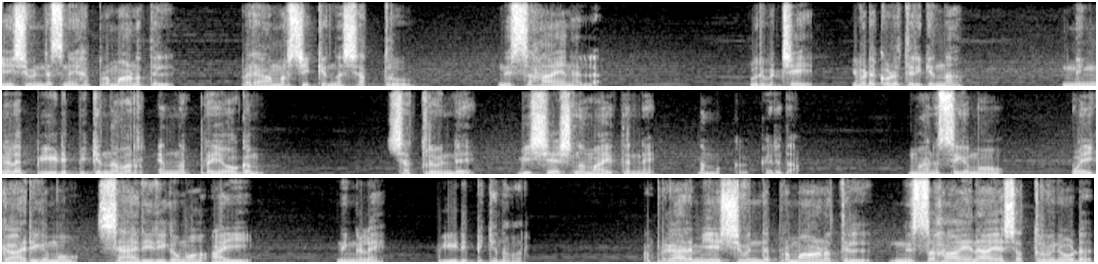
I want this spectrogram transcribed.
യേശുവിന്റെ സ്നേഹപ്രമാണത്തിൽ പരാമർശിക്കുന്ന ശത്രു നിസ്സഹായനല്ല. ഒരുപക്ഷെ ഇവിടെ കൊടുത്തിരിക്കുന്ന നിങ്ങളെ പീഡിപ്പിക്കുന്നവർ എന്ന പ്രയോഗം ശത്രുവിന്റെ വിശേഷണമായി തന്നെ നമുക്ക് കരുതാം. മാനസികമോ വൈകാരികമോ ശാരീരികമോ ആയി നിങ്ങളെ പീഡിപ്പിക്കുന്നവർ. അപ്രകാരം യേശുവിന്റെ പ്രമാണത്തിൽ നിസ്സഹായനായ ശത്രുവിനോട്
